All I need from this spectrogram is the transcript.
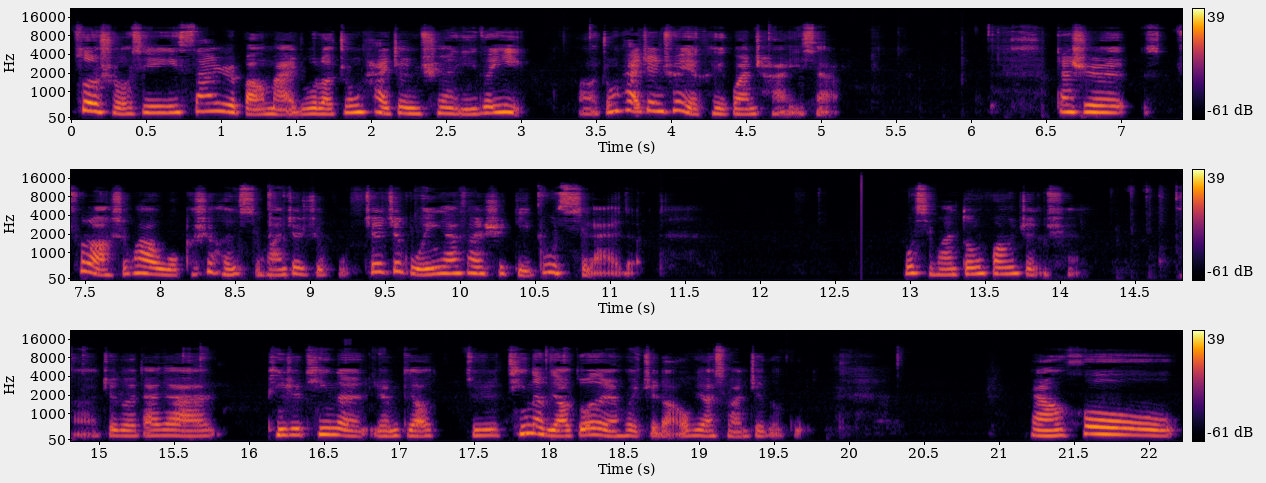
做手心三日榜买入了中泰证券一个亿啊，中泰证券也可以观察一下。但是说老实话，我不是很喜欢这只股，这只股应该算是底部起来的。我喜欢东方证券啊，这个大家。平时听的人比较，就是听的比较多的人会知道，我比较喜欢这个股。然后，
